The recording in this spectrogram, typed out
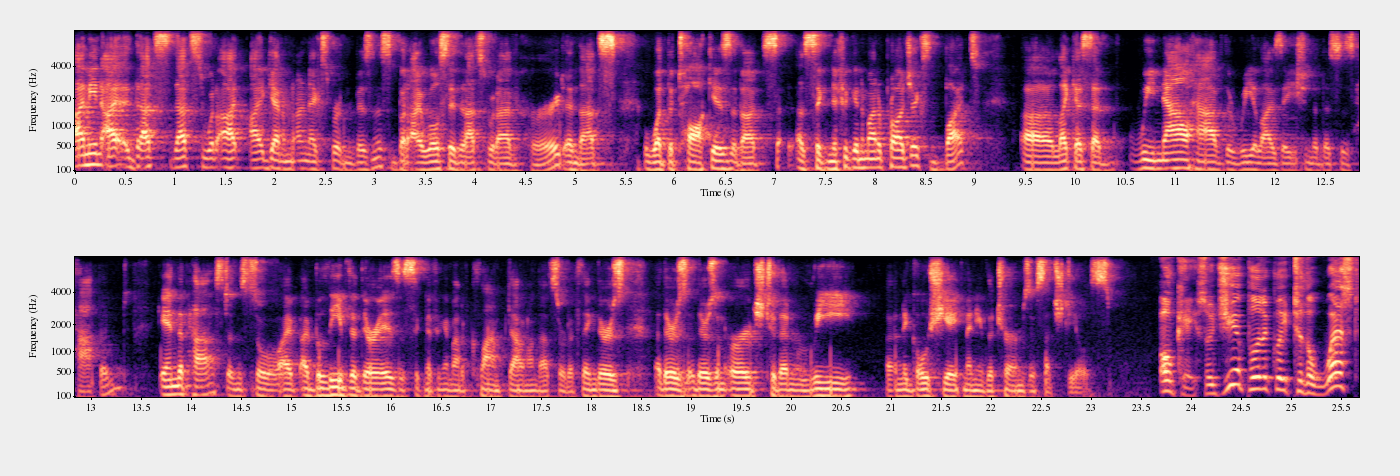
I mean, I that's that's what I, I again. I'm not an expert in business, but I will say that that's what I've heard, and that's what the talk is about a significant amount of projects. But uh, like I said, we now have the realization that this has happened, in the past, and so I, I, believe that there is a significant amount of clamp down on that sort of thing. There's there's there's an urge to then renegotiate many of the terms of such deals. Okay, so geopolitically to the west,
